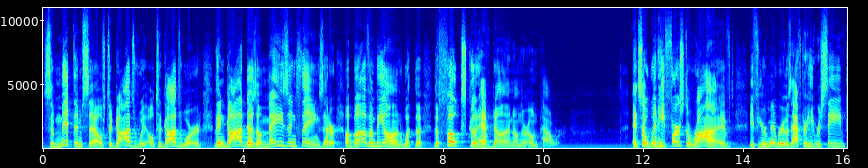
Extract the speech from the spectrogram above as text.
submit themselves to God's will, to God's word, then God does amazing things that are above and beyond what the, the folks could have done on their own power. And so when he first arrived, if you remember, it was after he received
